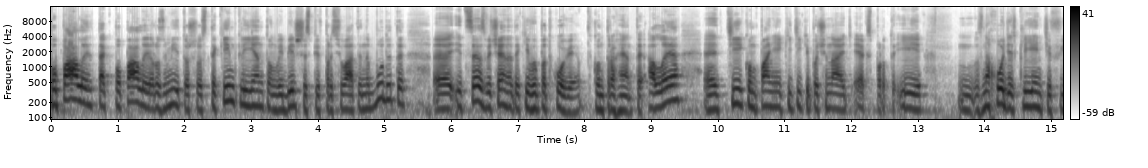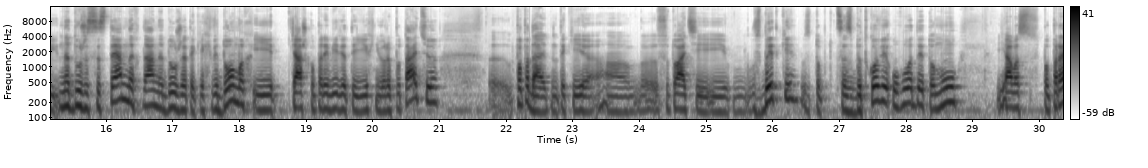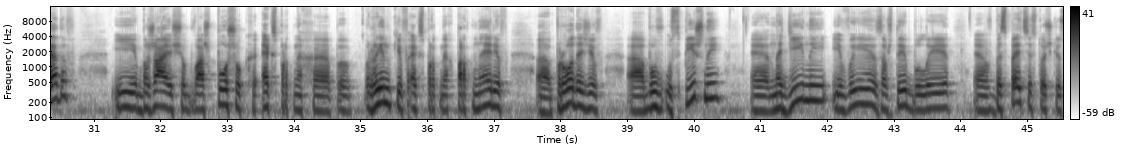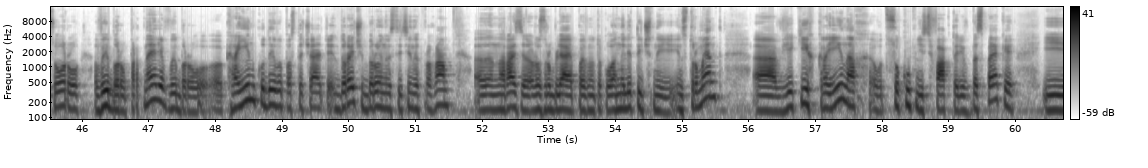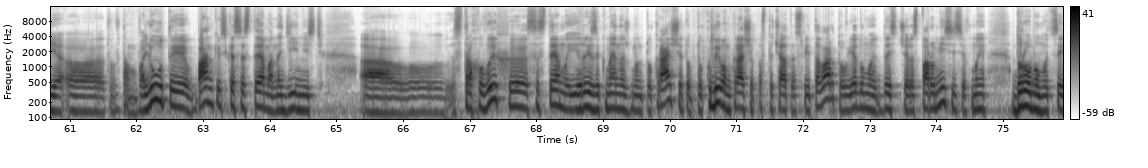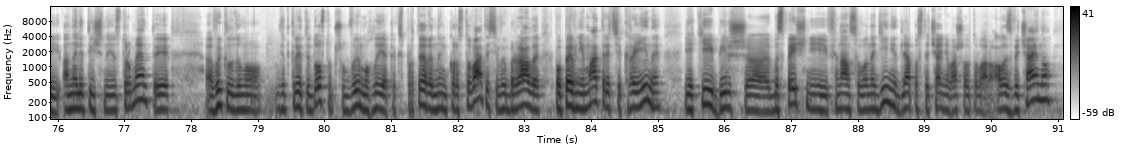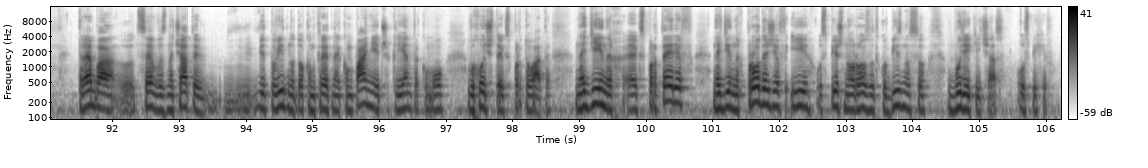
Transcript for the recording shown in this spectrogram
попали, так попали, розумієте, що з таким клієнтом ви більше співпрацювати не будете. Е, І це, звичайно, такі випадкові контрагенти. Але е, ті компанії, які тільки починають експорт і знаходять клієнтів не дуже системних, да, не дуже таких відомих, і тяжко перевірити їхню репутацію. е, Попадають на такі е, ситуації і збитки, тобто це збиткові угоди. Тому я вас попередив і бажаю, щоб ваш пошук експортних е, ринків, експортних партнерів, е, продажів е, був успішний, надійний, і ви завжди були в безпеці з точки зору вибору партнерів, вибору країн, куди ви постачаєте. До речі, бюро інвестиційних програм наразі розробляє певно таку аналітичний інструмент, в яких країнах от, сукупність факторів безпеки і е, там валюти, банківська система, надійність е, страхових е, систем і ризик менеджменту краще. Тобто, куди вам краще постачати свій товар, то я думаю, десь через пару місяців ми доробимо цей аналітичний інструмент і е, викладемо відкритий доступ, щоб ви могли як експортери ним користуватися і вибирали по певній матриці країни, які більш е, безпечні і фінансово надійні для постачання вашого товару. Але, звичайно, треба е, це визначати відповідно до конкретної компанії чи клієнта, кому ви хочете експортувати. Надійних експортерів, надійних продажів і успішного розвитку бізнесу в будь-який час. Успіхів!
